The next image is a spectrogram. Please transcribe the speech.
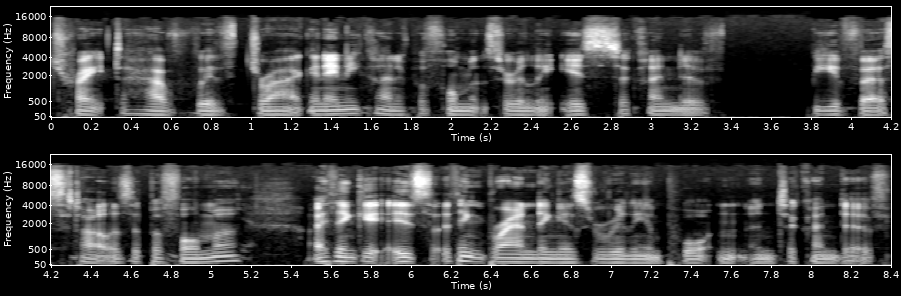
trait to have with drag and any kind of performance really is to kind of be versatile as a performer. Yeah. I think it is. I think branding is really important and to kind of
